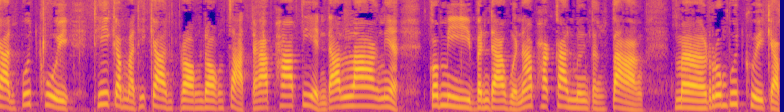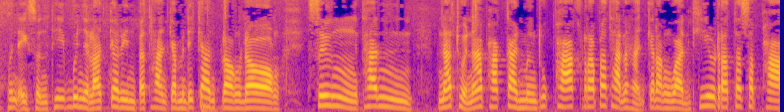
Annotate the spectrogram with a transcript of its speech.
การพูดคุยที่กรรมาธิการปรองดองจัดนะคะ ภาพที่เห็นด้านล่างเนี่ยก็มีบรรดาหัวหน้าพักการเมืองต่างๆ มาร่วมพูดคุยกับพลเอกสนธิบุญยรัตน์กรินประธานกรรมาธิการปรองดอง ซึ่งท่านนัดหัวหน้าพักการเมืองทุกพักรับประทานอาหารกลางวันที่รัฐสภา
